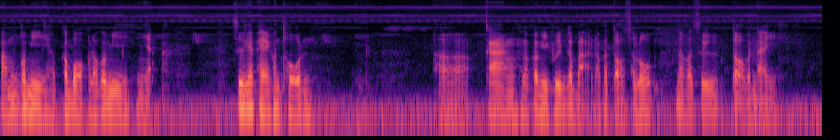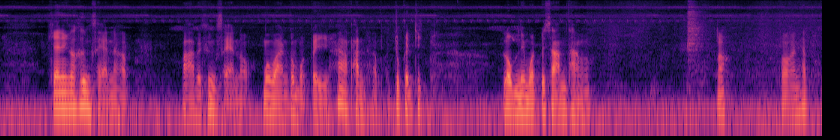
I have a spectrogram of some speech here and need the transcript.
ปั๊มก็มีครับกระบอกเราก็มีอย่างเงี้ยซื้อแค่แพรคอนโทรลเออกลางแล้วก็มีพื้นกระบะแล้วก็ต่อสโลปแล้วก็ซื้อต่อบันได แค่นี้ก็ครึ่งแสนนะครับปาไปครึ่งแสนแล้วเมื่อวานก็หมดไปห้าพันครับจุกกระจิกลมเนี่ยหมดไปสามถัง พอกันครับ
